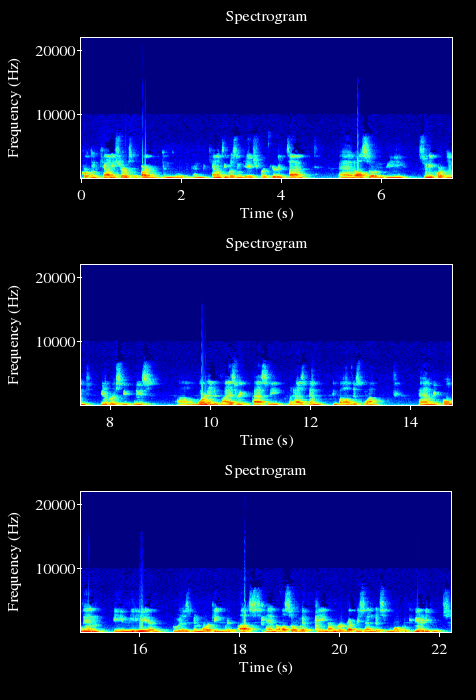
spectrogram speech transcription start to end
Cortland County Sheriff's Department, and, and the county was engaged for a period of time, and also the SUNY Cortland University Police, uh, more in an advisory capacity, but has been involved as well. And we pulled in a mediator who has been working with us and also with a number of representatives from local community groups.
